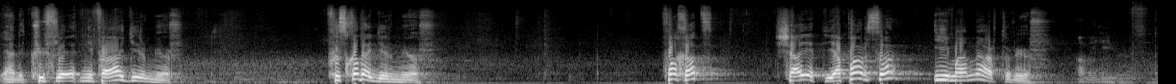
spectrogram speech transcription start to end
Yani küfre, nifaka girmiyor. Fıska da girmiyor. Fakat şayet yaparsa imanını artırıyor. Ameli bir mesele.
